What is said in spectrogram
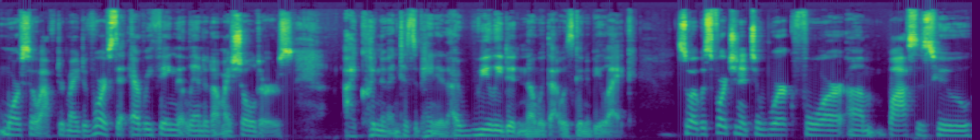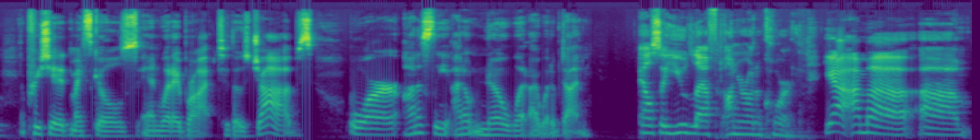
more so after my divorce, that everything that landed on my shoulders, I couldn't have anticipated. I really didn't know what that was going to be like. So I was fortunate to work for um, bosses who appreciated my skills and what I brought to those jobs. Or honestly, I don't know what I would have done. Elsa, you left on your own accord. Yeah, I'm a um,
